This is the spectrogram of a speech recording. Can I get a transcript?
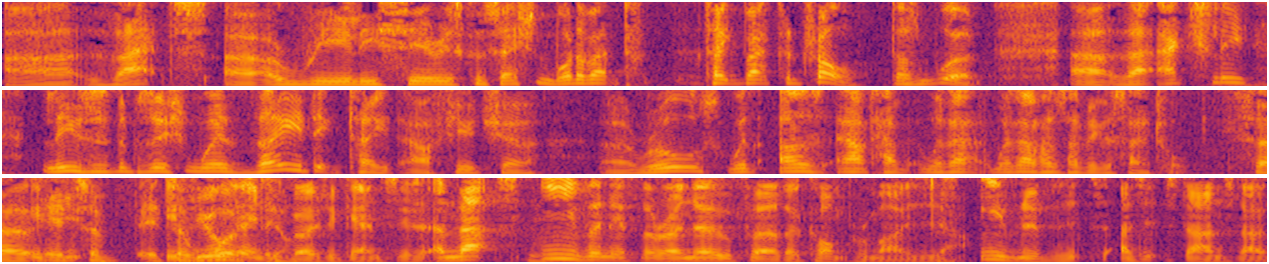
Uh, that's uh, a really serious concession. What about take back control. Doesn't work. Uh, that actually leaves us in a position where they dictate our future uh, rules with us out have, without, without us having a say at all. So if it's you, a it's if a you're going deal. to vote against it, and that's mm. even if there are no further compromises, yeah. even if it's as it stands now,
